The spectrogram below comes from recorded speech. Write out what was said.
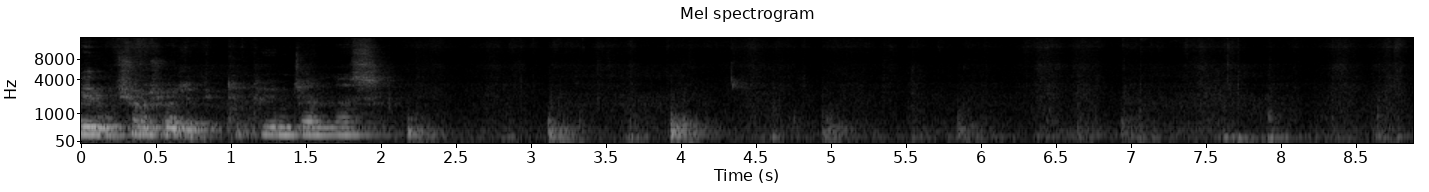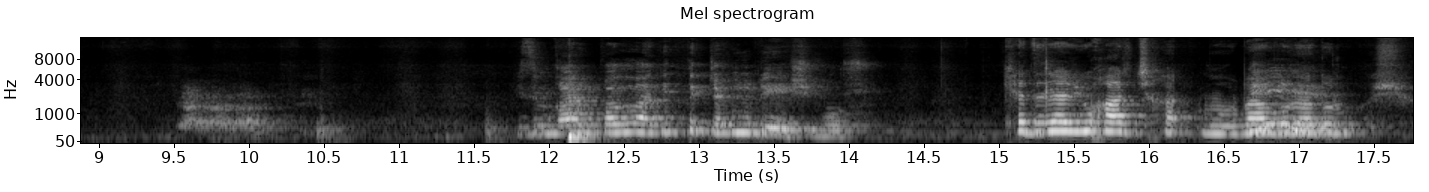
Ben şunu şöyle bir tutayım canlar. Bizim garip vallahi gittikçe huyu değişiyor. Kediler yukarı çıkartmıyor. Ben buna durmuş.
